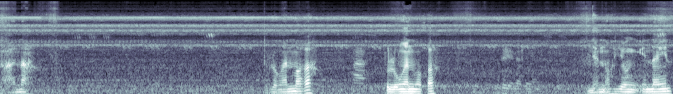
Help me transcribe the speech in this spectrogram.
Wala na. Tulungan mo ka? Ah, Tulungan mo ka? Yan o, yung inahin.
